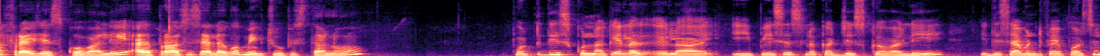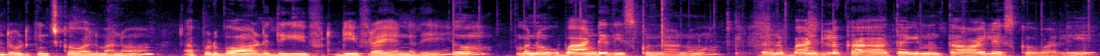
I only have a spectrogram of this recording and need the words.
ఫ్రై చేసుకోవాలి. అది ప్రాసెస్ ఎలాగో మీకు చూపిస్తాను. పొట్టు తీసుకున్నాక ఇలా ఇలా ఈ పీసెస్లో కట్ చేసుకోవాలి. ఇది సెవెంటీ ఫైవ్ పర్సెంట్ ఉడికించుకోవాలి మనం. అప్పుడు బాగుంటుంది డీప్ ఫ్రై అన్నది. సో, మనం ఒక బాండీ తీసుకున్నాను. దాని బాండీలో కా- తగినంత ఆయిల్ వేసుకోవాలి.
